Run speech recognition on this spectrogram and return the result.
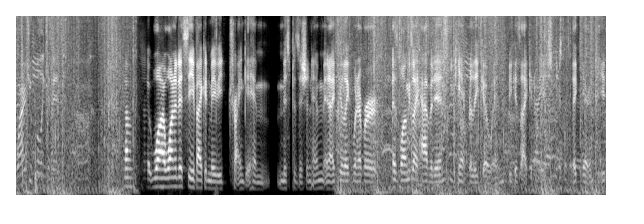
Why aren't you pulling him in? Uh, Well, I wanted to see if I could maybe try and get him misposition him, and I feel like whenever, as long as I have it in, he can't really go in because I can Yeah, yeah, like guaranteed.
